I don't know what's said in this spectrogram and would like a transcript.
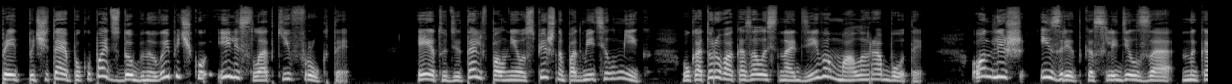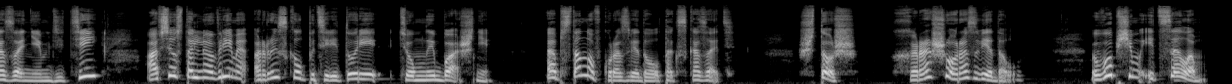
предпочитая покупать сдобную выпечку или сладкие фрукты. Эту деталь вполне успешно подметил Мик, у которого оказалось на диво мало работы. Он лишь изредка следил за наказанием детей, а все остальное время рыскал по территории темной башни — Обстановку разведывал, так сказать. Что ж, хорошо разведал. В общем и целом,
